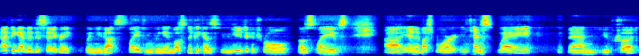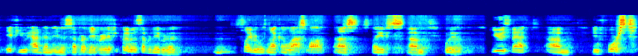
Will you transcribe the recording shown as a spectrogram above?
That began to disintegrate when you got slaves moving in, mostly because you needed to control those slaves uh, in a much more intense way than you could if you had them in a separate neighborhood. If you put them in a separate neighborhood, slavery was not going to last long. Uh, slaves um, would use that um, enforced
